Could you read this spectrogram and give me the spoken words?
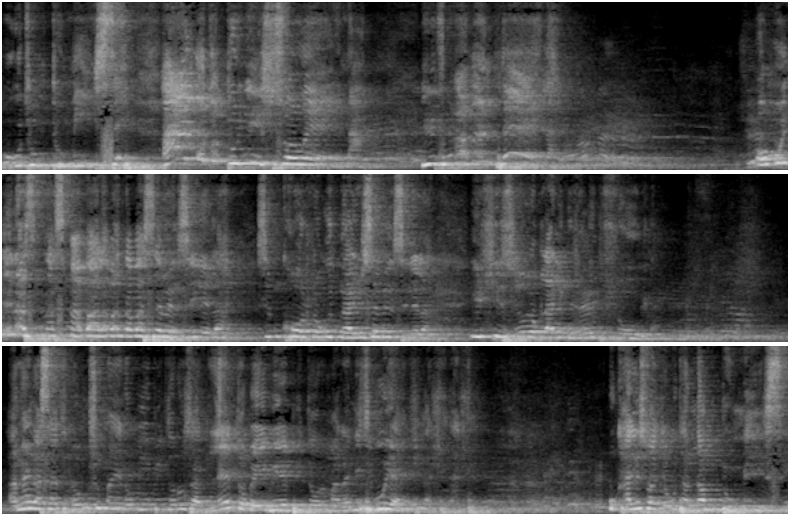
Ukuthi umdumise. Hayi ukuthi udunyiswe wena. Yithi amen phela. Omunye nasina singabala abantu abasebenzile la simkhohlwa ukuthi naye usebenzile la ihliziyo yokulala ikuvula ibhlungu. Angeke sathi lo mshumayelo ubuye ePitori uzathi lento beyibuye ePitori mara nithi buya phi kahle kahle. Ukhaliswa nje ukuthi angikamdumisi.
